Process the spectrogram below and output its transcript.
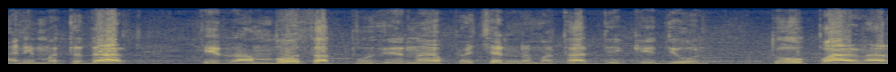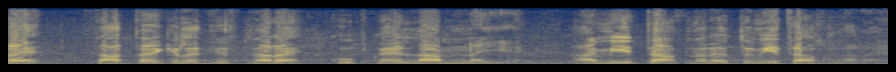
आणि मतदार हे रामभाऊ सातपुतेंना प्रचंड मताधिक्य देऊन तो पाळणार आहे. सात तारखेला दिसणार आहे. खूप काही लांब नाही आहे आम्ही इथं असणार आहे तुम्ही इथं असणार आहे.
